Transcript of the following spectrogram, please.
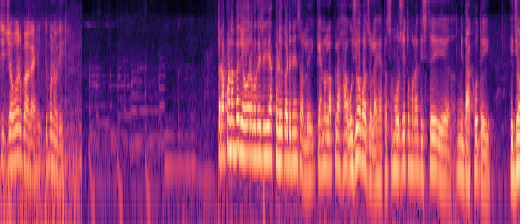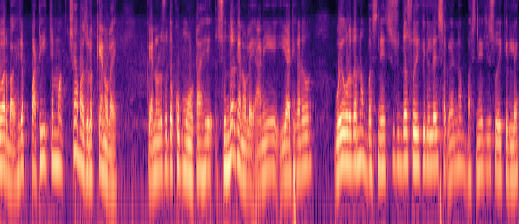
जी जवाहर बाग आहे ती बनवली आहे. तर आपण आता जवाहर बागेच्या या कडेकडेने चाललो आहे कॅनॉल आपला हा उजव्या बाजूला आहे. आता समोर जे तुम्हाला दिसतंय मी दाखवतोय हे जव्हार बाग ह्याच्या पाठीच्या मागच्या बाजूला कॅनॉल आहे. कॅनॉलसुद्धा खूप मोठा आहे सुंदर कॅनॉल आहे. आणि या ठिकाणावर वयोवृद्धांना बसण्याची सुद्धा सोय केलेली आहे सगळ्यांना बसण्याची सोय केलेली आहे.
